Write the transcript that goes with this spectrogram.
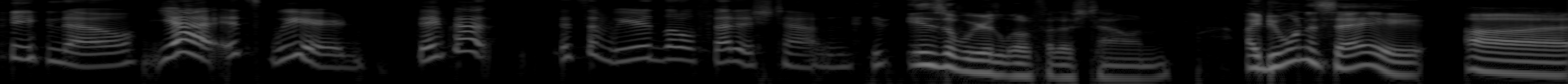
you know yeah it's weird they've got it's a weird little fetish town It is a weird little fetish town. I do want to say, uh,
